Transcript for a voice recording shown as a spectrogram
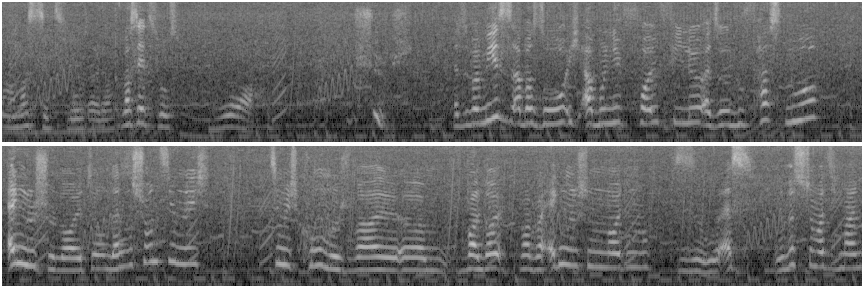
Oh, was ist jetzt los, Alter? Was ist jetzt los? Boah. Also bei mir ist es aber so, ich abonniere voll viele, also nur fast nur englische Leute und das ist schon ziemlich ziemlich komisch, weil ähm, weil, weil bei englischen Leuten diese US, ihr wisst schon, was ich meine.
